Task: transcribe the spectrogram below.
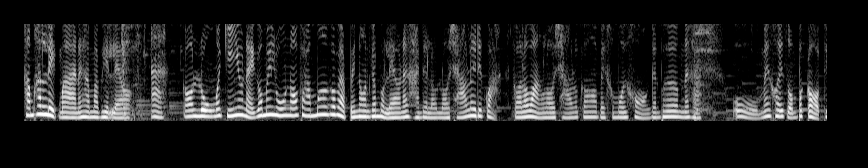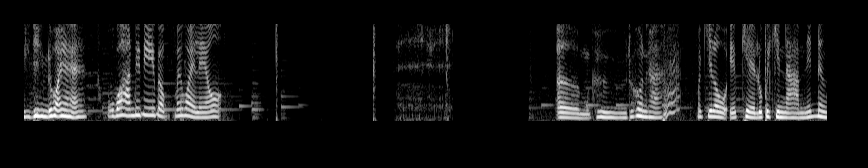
ข้ามขั้นเหล็กมานะคะ มาเพชรแล้ว อะ ก็ลุงเมื่อกี้อยู่ไหนก็ไม่รู้เนาะฟาร์มเมอร์ก็แบบไปนอนกันหมดแล้วนะคะ เดี๋ยวเรารอเช้าเลยดีกว่า ก็ระหว่างรอเช้าแล้วก็ไปขโมยของกันเพิ่มนะคะ โอ้ไม่ค่อยสมประกอบจริง ๆ ด้วยแฮะหมู่บ้านที่นี่แบบไม่ไหวแล้วเอิมคือทุกคนคะเมื่อกี้เรา FK ลุกไปกินน้ำนิดนึง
